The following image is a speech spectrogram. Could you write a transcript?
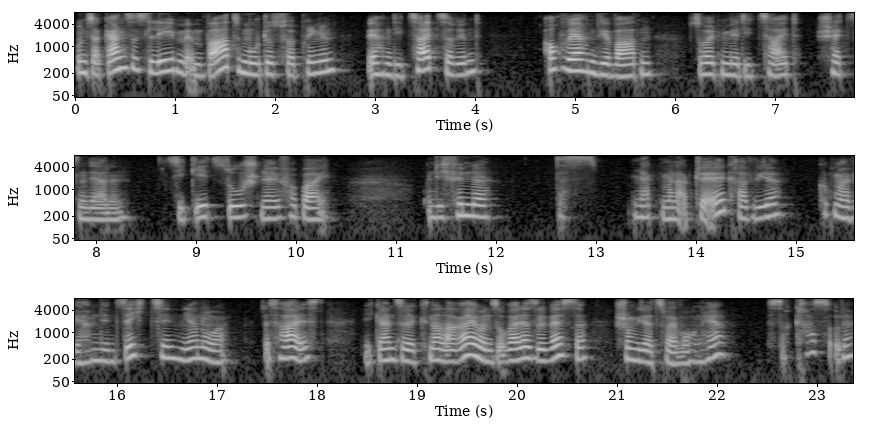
unser ganzes Leben im Wartemodus verbringen, während die Zeit zerrinnt, auch während wir warten, sollten wir die Zeit schätzen lernen. Sie geht so schnell vorbei. Und ich finde, das merkt man aktuell gerade wieder. Guck mal, wir haben den 16. Januar. Das heißt, die ganze Knallerei und so weiter, Silvester, schon wieder zwei Wochen her. Ist doch krass, oder?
